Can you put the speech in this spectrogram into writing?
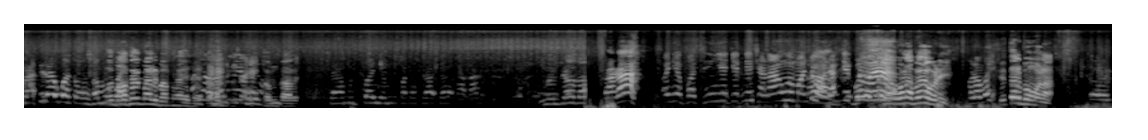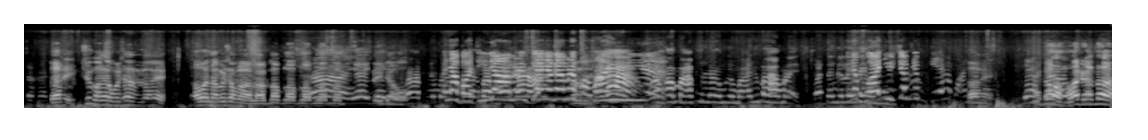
માથે ના ઊભા તો હમ માથે પાડી માથે છે. તમ તારે. કાકા. મને ત્યાં જા. કાકા? અને પછી જે ચટણી છણાવું મન તો હરખ જેટલું અરે હે. ભયા વળી બોલો ભાઈ સિત્તેર વણા તારે શું મને ઓછા તમે અવર ના પૈસા મને લપ લપ લપ લપ લપ લપ થઈ જાઓ. અહીંયા ભજીયા ને માર્યું બા પતંગ લઈ ચમ ચમ કે ભાઈ. તારે. તો હોટ હતા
